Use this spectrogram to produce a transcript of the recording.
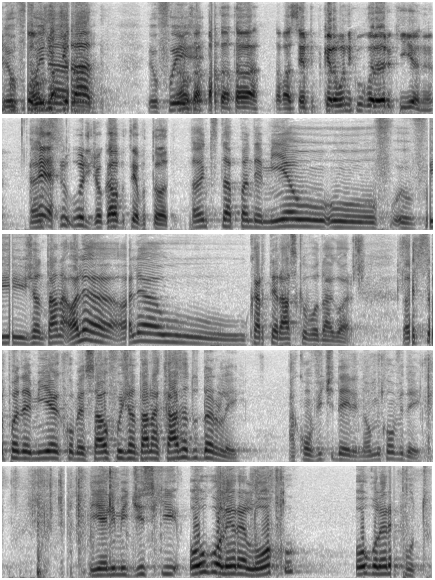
eu fui na. de lado. Eu fui. Não, o Zapata tava, tava sempre porque era o único goleiro que ia, né? Antes, É, o Uri jogava o tempo todo. antes da pandemia, o- eu fui jantar na. Olha, olha o, o carteiraço que eu vou dar agora. Antes da pandemia começar, eu fui jantar na casa do Darley. A convite dele, não me convidei. E ele me disse que ou o goleiro é louco, ou o goleiro é puto.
